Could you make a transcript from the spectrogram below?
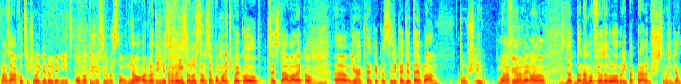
na záchod si člověk nedojde nic. O dva týdny Silverstone? No, o dva týdny Silverstone jsem pomaličku jako přestával jako uh, nějak tak jako si říkat, že to je plán, to už i Morfium, právě, no, ano. Do, do, na Morfiu to bylo dobrý, pak právě už jsem mm. říkal,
